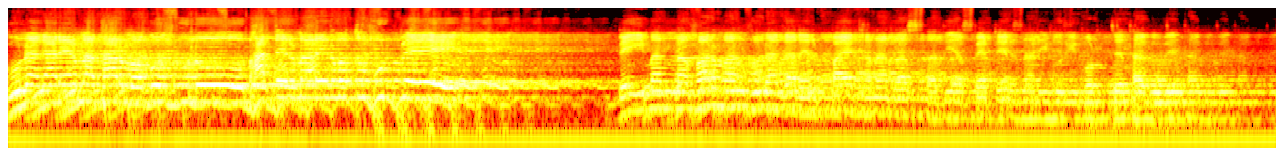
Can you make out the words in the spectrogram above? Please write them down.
গুনাগারের মাথার মগজগুলো ভাতের মারের মতো ফুটবে। বেঈমান নাফারমান গুনাগারের পায়খানার রাস্তা দিয়া পেটের নাড়িগুড়ি পড়তে থাকবে। থাকবে থাকবে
